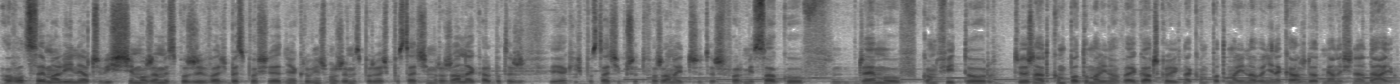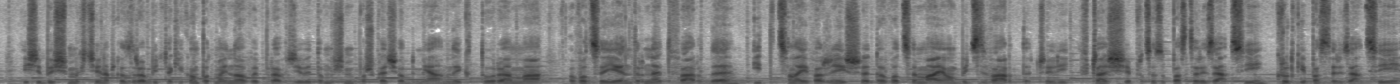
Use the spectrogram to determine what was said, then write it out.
Owoce maliny oczywiście możemy spożywać bezpośrednio, jak również możemy spożywać w postaci mrożonek albo też w jakiejś postaci przetworzonej, czy też w formie soków, dżemów, konfitur, czy też nawet kompotu malinowego, aczkolwiek na kompoty malinowe nie na każde odmiany się nadają. Jeśli byśmy chcieli na przykład zrobić taki kompot malinowy prawdziwy, to musimy poszukać odmiany, która ma owoce jędrne, twarde i co najważniejsze, te owoce mają być zwarte, czyli w czasie procesu pasteryzacji, krótkiej pasteryzacji,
